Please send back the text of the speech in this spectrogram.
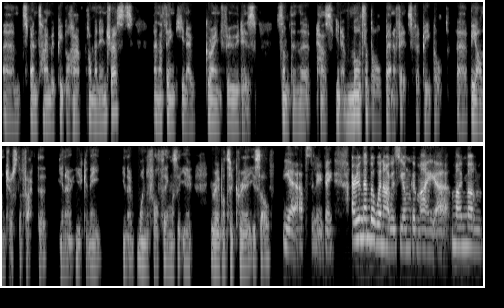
um, spend time with people who have common interests, and I think you know growing food is something that has you know multiple benefits for people uh, beyond just the fact that you know you can eat you know wonderful things that you you're able to create yourself. Yeah absolutely. I remember when i was younger my uh, my mum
